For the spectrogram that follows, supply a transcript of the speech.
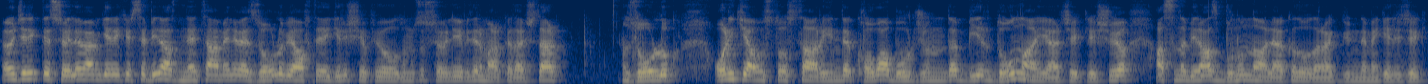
Öncelikle söylemem gerekirse biraz netameli ve zorlu bir haftaya giriş yapıyor olduğumuzu söyleyebilirim arkadaşlar. Zorluk 12 Ağustos tarihinde Kova burcunda bir dolunay gerçekleşiyor. Aslında biraz bununla alakalı olarak gündeme gelecek.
